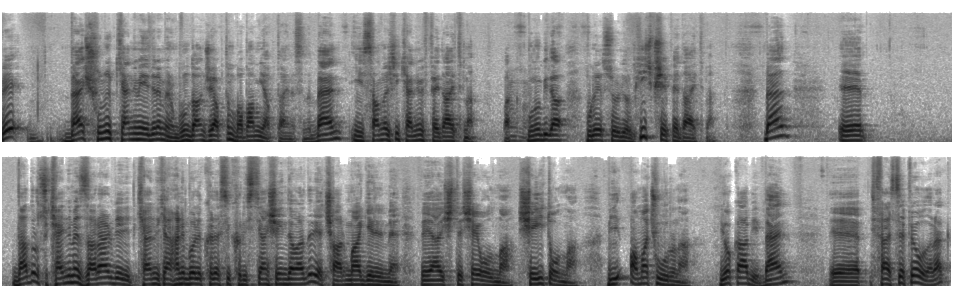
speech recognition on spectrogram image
ve ben şunu kendime yediremiyorum. Bunu daha önce yaptım, babam yaptı aynısını. Ben insanlar için kendimi feda etmem. Bak bunu bir daha buraya söylüyorum. Hiçbir şey feda etmem. Ben e, daha doğrusu kendime zarar verip kendi hani böyle klasik Hristiyan şeyinde vardır ya çarmıha gerilme veya işte şey olma, şehit olma bir amaç uğruna. Yok abi ben e, felsefe olarak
